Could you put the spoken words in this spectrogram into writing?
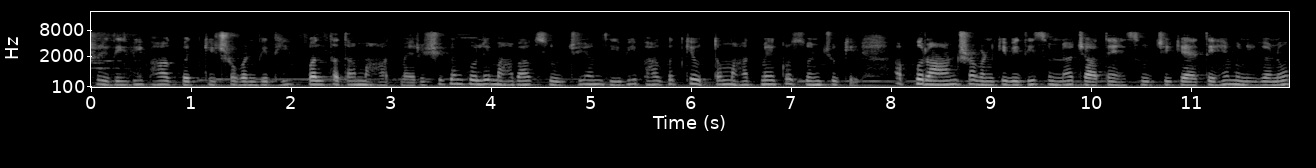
श्री देवी भागवत की श्रवण विधि, फल तथा महात्म्य। ऋषिगण बोले, महाभाग सूत जी हम देवी भागवत के उत्तम महात्म्य को सुन चुके। अब पुराण श्रवण की विधि सुनना चाहते हैं। सूत जी कहते हैं, मुनिगणों,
